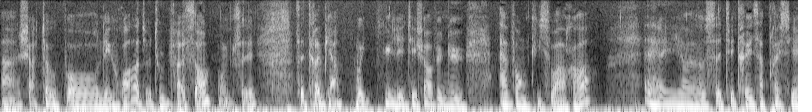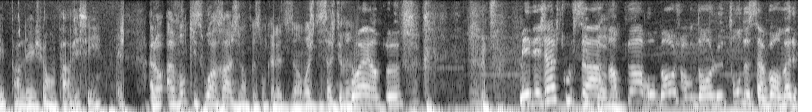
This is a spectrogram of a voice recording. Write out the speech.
un château pour les rois, de toute façon. Donc, c'est c'est très bien. Oui, il est déjà venu avant qu'il soit roi. Et euh, c'était très apprécié par les gens par ici. Alors avant qu'il soit rat, j'ai l'impression qu'elle a dit. hein. Moi je dis ça, je dis rien. Ouais, un peu. Mais déjà, je trouve ça un peu arrogant, genre dans le ton de sa voix en mode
